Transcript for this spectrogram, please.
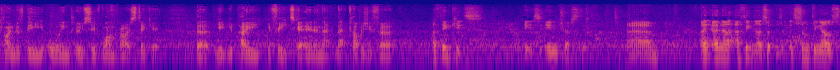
kind of the all-inclusive one-price ticket that you, you pay your fee to get in and that, that covers you for? I think it's it's interesting. Um, And, and I, I think that's something else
